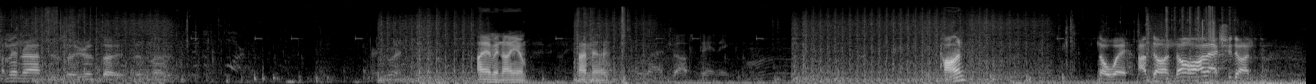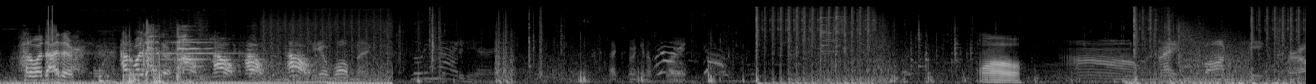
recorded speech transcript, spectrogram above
I'm in rafters, so you're inside. It doesn't matter. Are you in? I am in. I am. I'm in. Last. Con? No way. I'm done. No, I'm actually done. How do I die there? How do I die there? How? How? How? You get wall bang. Zach's making a play. Whoa. Oh, nice spawn peek, bro.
